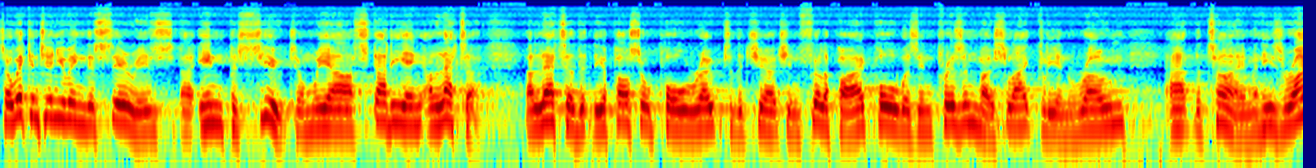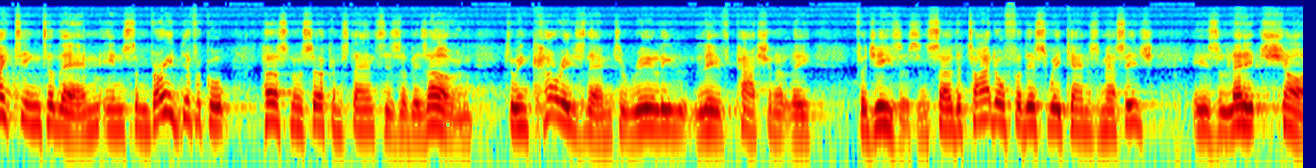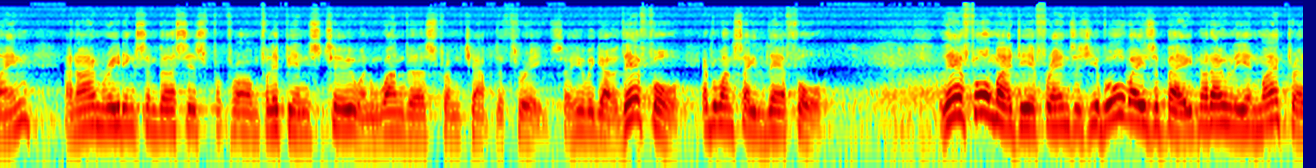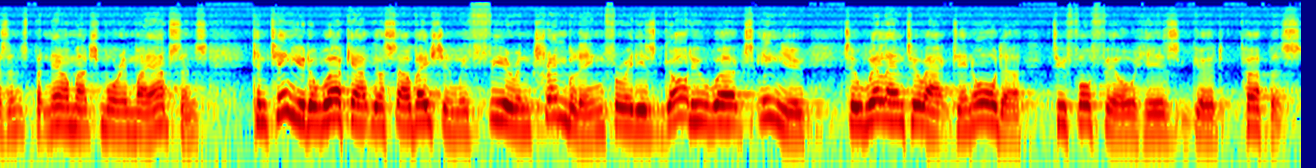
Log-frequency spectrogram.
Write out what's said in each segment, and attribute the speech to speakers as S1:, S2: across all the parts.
S1: So, we're continuing this series uh, in pursuit, and we are studying a letter, a letter that the Apostle Paul wrote to the church in Philippi. Paul was in prison, most likely in Rome at the time, and he's writing to them in some very difficult personal circumstances of his own to encourage them to really live passionately for Jesus. And so, the title for this weekend's message is Let It Shine. And I'm reading some verses from Philippians 2 and one verse from chapter 3. So here we go. Therefore, everyone say, therefore. Therefore, my dear friends, as you've always obeyed, not only in my presence, but now much more in my absence, continue to work out your salvation with fear and trembling, for it is God who works in you to will and to act in order to fulfill his good purpose.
